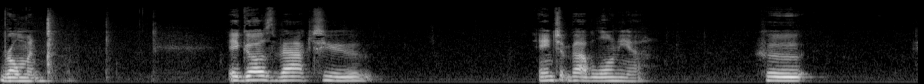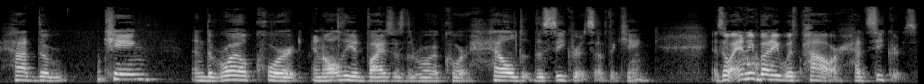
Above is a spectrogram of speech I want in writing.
Roman. It goes back to ancient Babylonia, who had the king and the royal court and all the advisors of the royal court held the secrets of the king. And so anybody with power had secrets.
